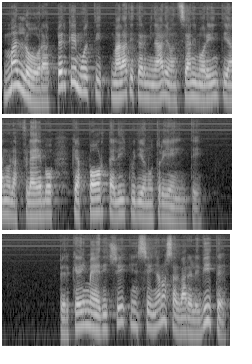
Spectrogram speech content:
Ma allora, perché molti malati terminali o anziani morenti hanno la flebo che apporta liquidi o nutrienti? Perché i medici insegnano a salvare le vite,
